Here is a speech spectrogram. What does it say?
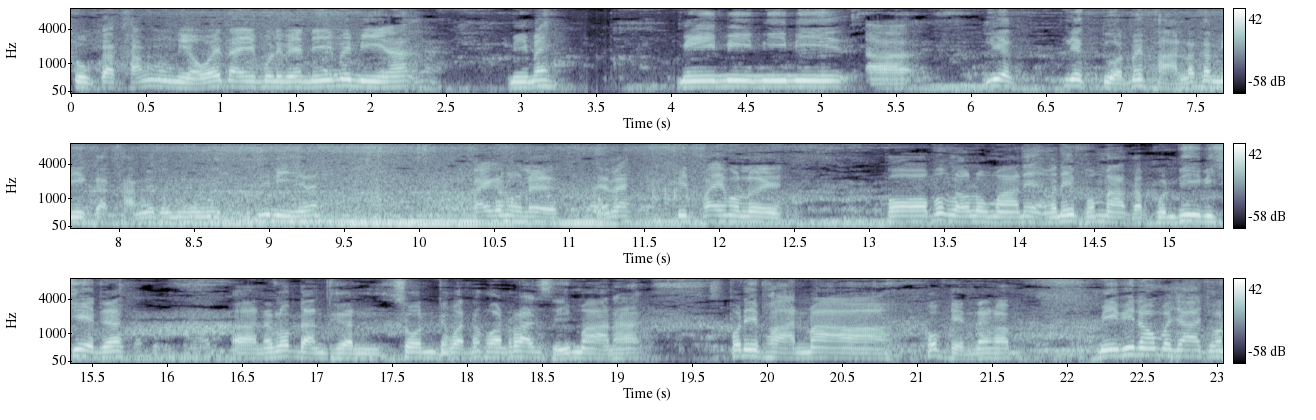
ถูกกักขังหน่วงเหนียวไว้ในบริเวณนี้ไม่มีนะ มีไหมมีมีมีมีอ่าเรียกเรียกตรวจไม่ผ่านแล้วก็มีกักขังไว้ตรงนี้ตรงนี้ไม่มีใช่ไหมไปกันหมดเลยเห็นไหมปิดไฟหมดเลย พอพวกเราลงมาเนี่ยวันนี้ผมมากับคุณพี่พิเชษนะอ่านักรบดันเถื่อนโซนจังหวัดนครราชสีมานะฮะพอดีผ่านมาพบเห็นนะครับ มีพี่น้องประชาชน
